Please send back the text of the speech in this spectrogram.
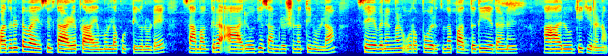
പതിനെട്ട് വയസ്സിൽ താഴെ പ്രായമുള്ള കുട്ടികളുടെ സമഗ്ര ആരോഗ്യ സംരക്ഷണത്തിനുള്ള സേവനങ്ങൾ ഉറപ്പുവരുത്തുന്ന പദ്ധതി ഏതാണ്? ആരോഗ്യ കിരണം.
